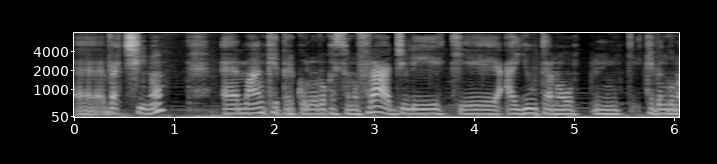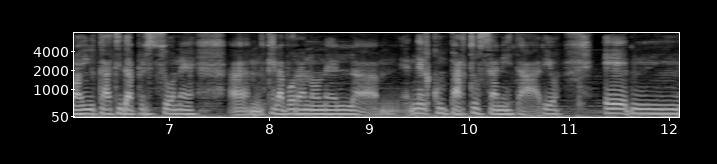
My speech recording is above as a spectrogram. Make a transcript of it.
eh, vaccino, eh, ma anche per coloro che sono fragili, che aiutano, mh, mm, che vengono aiutati da persone um, che lavorano nel, nel comparto sanitario. E, mh, mm,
